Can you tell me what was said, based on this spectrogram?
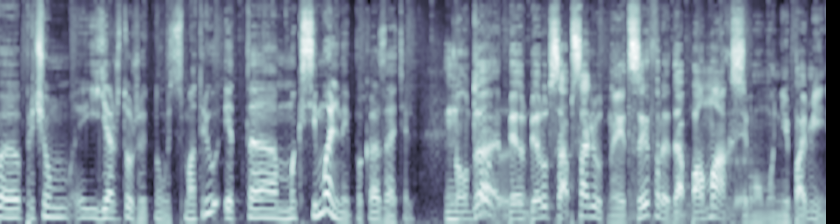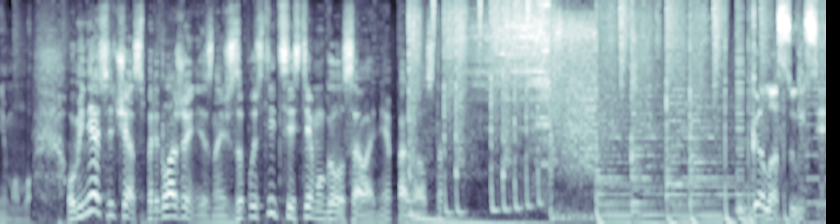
э, причем, я же тоже эту новость смотрю, это максимальный показатель. Ну да, ну, берутся абсолютные цифры, да, по максимуму, не по минимуму. У меня сейчас предложение, значит, запустить систему голосования, пожалуйста. Голосуйте.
